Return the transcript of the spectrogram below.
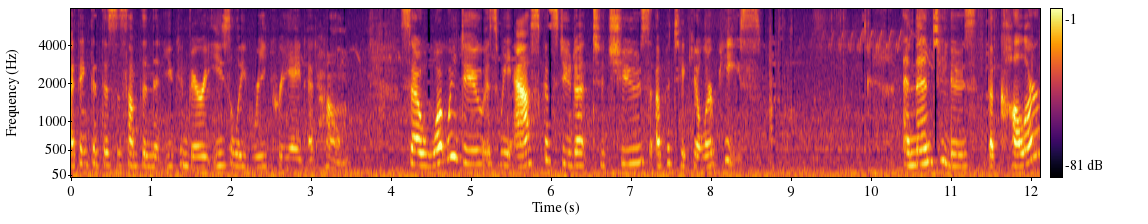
I think that this is something that you can very easily recreate at home. So what we do is we ask a student to choose a particular piece and then to use the color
